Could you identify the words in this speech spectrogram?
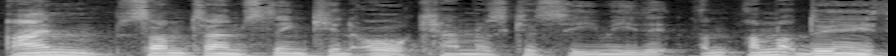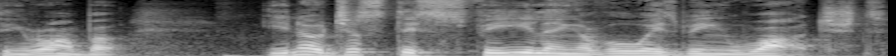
I'm sometimes thinking, oh, cameras can see me. I'm, I'm not doing anything wrong, but you know, just this feeling of always being watched,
